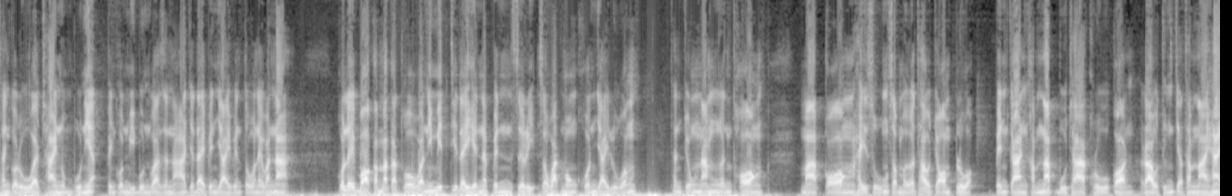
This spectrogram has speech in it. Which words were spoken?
ท่านก็รู้ว่าชายหนุ่มผู้นี้เป็นคนมีบุญวาสนาจะได้เป็นใหญ่เป็นโตในวันหน้า ก็เลยบอกกับมกะโทว่านิมิตที่ได้เห็นน่ะเป็นสิริสวัสดิ์มงคลใหญ่หลวง ท่านจงนำเงินทอง มากองให้สูงเสมอเท่าจอมปลวก เป็นการคำนับบูชาครูก่อน เราถึงจะทำนายให้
